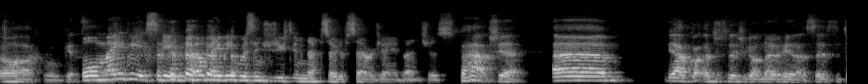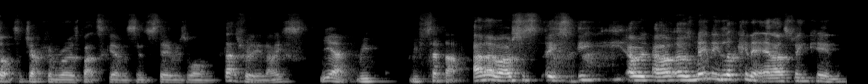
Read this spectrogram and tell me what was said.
Oh, we'll get. Or that. maybe it's in, or maybe it was introduced in an episode of Sarah Jane Adventures. Perhaps, yeah. Um, yeah, I've got. I just literally got a note here that says the Doctor, Jack, and Rose back together since series one. That's really nice. Yeah, we we've said that. I know. I was just. It's. It, I, was, I was mainly looking at it and I was thinking,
